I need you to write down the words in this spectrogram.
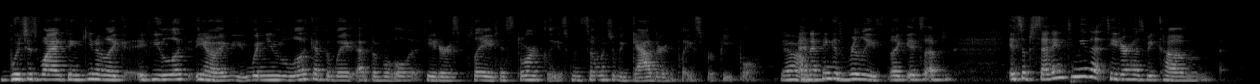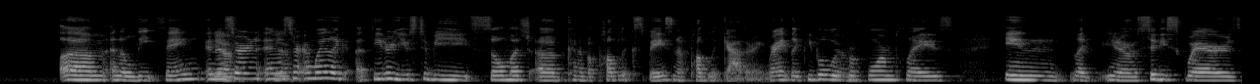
which is why i think you know like if you look you know if you, when you look at the way at the role that theater has played historically it's been so much of a gathering place for people yeah. and I think it's really like it's it's upsetting to me that theater has become um an elite thing in Yeah, a certain in yeah. a certain way. Like a theater used to be so much of kind of a public space and a public gathering, right? Like people would Yeah. perform plays in like you know city squares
